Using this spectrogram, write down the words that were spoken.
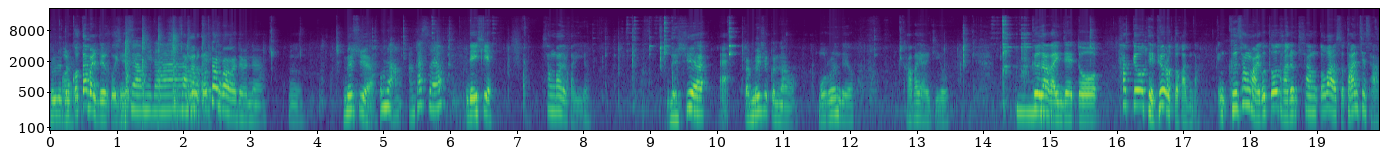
오늘 잘. 꽃다발 들고 있는. 축하합니다. 수상하러 가야 꽃다고 가야 되겠네. 응. 몇 시에? 오늘 안, 안 갔어요? 4시에 상 받으러 가요. 4 시에? 네. 그럼 몇시 끝나고? 모르는데요. 가봐야 알지요. 그러다가 이제 또 학교 대표로 또 간다. 그 상 말고 또 다른 상 또 받았어. 단체상.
